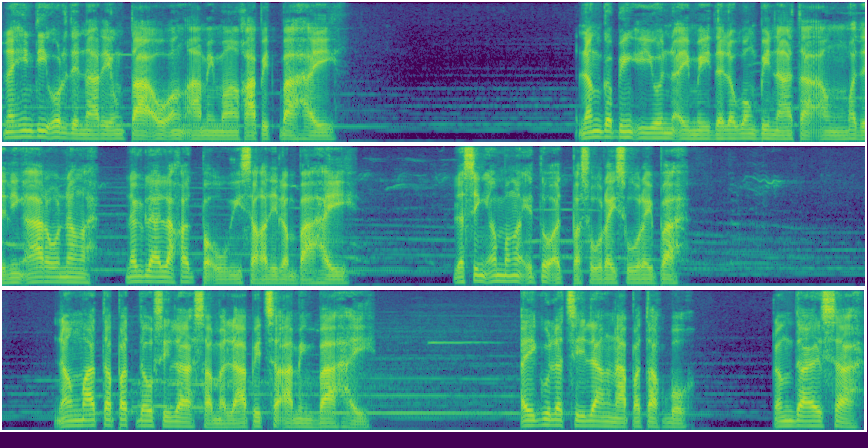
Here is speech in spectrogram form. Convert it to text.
na hindi ordinaryong tao ang aming mga kapitbahay. Nang gabing iyon ay may dalawang binata ang madaling araw nang naglalakad pa uwi sa kanilang bahay. Lasing ang mga ito at pasuray-suray pa. Nang matapat daw sila sa malapit sa aming bahay, ay gulat silang napatakbo kang dahil sa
